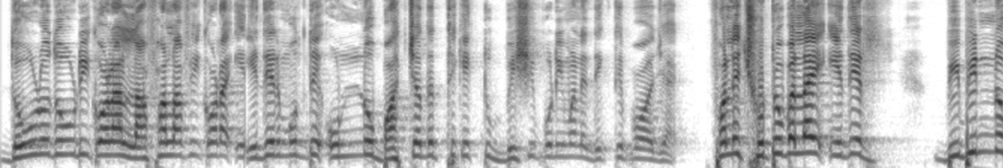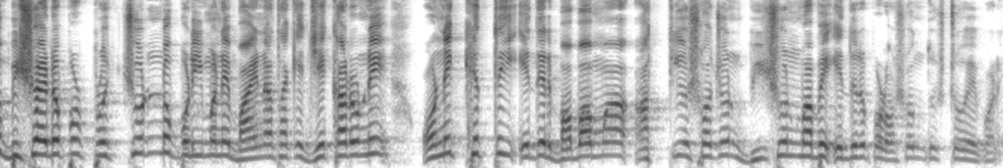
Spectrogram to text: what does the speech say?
দৌড়োদৌড়ি করা, লাফালাফি করা, এদের মধ্যে অন্য বাচ্চাদের থেকে একটু বেশি পরিমাণে দেখতে পাওয়া যায়। ফলে ছোটোবেলায় এদের বিভিন্ন বিষয়ের ওপর প্রচণ্ড পরিমাণে বায়না থাকে, যে কারণে অনেক ক্ষেত্রেই এদের বাবা মা আত্মীয় স্বজন ভীষণভাবে এদের ওপর অসন্তুষ্ট হয়ে পড়ে।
